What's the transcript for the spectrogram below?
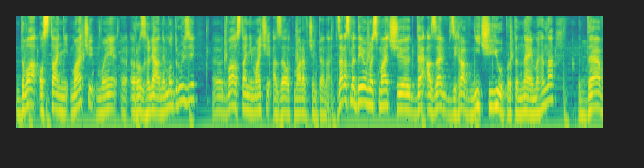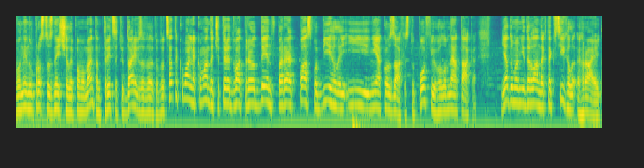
два останні матчі ми е, розглянемо, друзі. Е, Два останні матчі Азел Кмара в чемпіонаті. Зараз ми дивимось матч, е, де Азел зіграв нічию проти Неймегена, де вони ну просто знищили по моментам 30 ударів задали. Тобто це атакувальна команда 4-2-3-1, вперед, пас, побігли і ніякого захисту. Пофіг, головне атака. Я думаю, в Нідерландах так всі грають.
